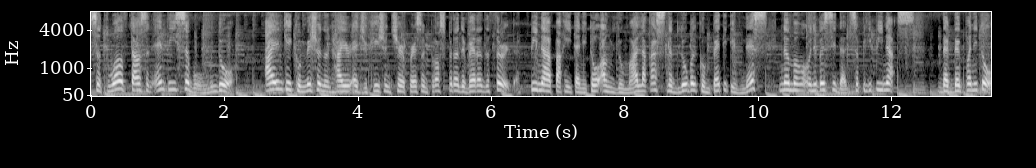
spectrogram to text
sa 12,000 entries sa buong mundo. Ayon kay Commission on Higher Education Chairperson Prospero de Vera III, pinapakita nito ang lumalakas na global competitiveness ng mga universidad sa Pilipinas. Dagdag pa nito,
